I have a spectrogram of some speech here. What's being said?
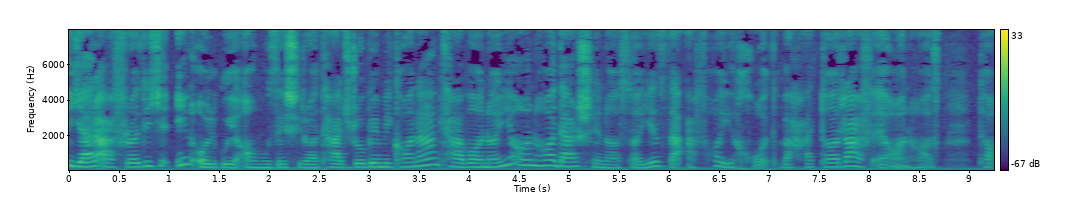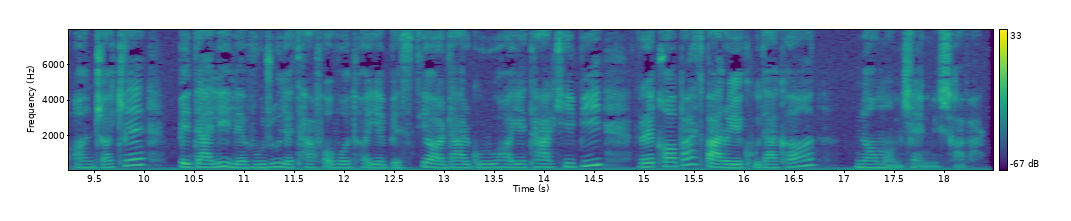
دیگر افرادی که این الگوی آموزشی را تجربه می کنند توانایی آنها در شناسایی ضعفهای خود و حتی رفع آنهاست تا آنجا که به دلیل وجود تفاوت‌های بسیار در گروه های ترکیبی رقابت برای کودکان ناممکن می شود.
